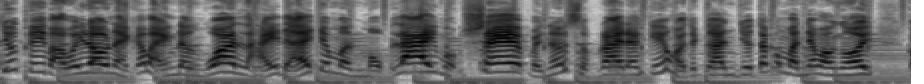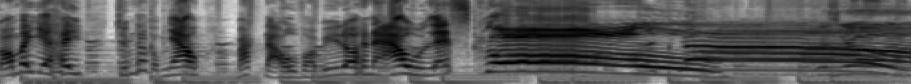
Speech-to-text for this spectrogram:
trước khi vào video này các bạn đừng quên là hãy để cho mình một like, một share Và nhớ subscribe đăng ký họ cho kênh youtube của mình nha mọi người. Còn bây giờ thì chúng ta cùng nhau bắt đầu vào video nào? Let's go! Let's go.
